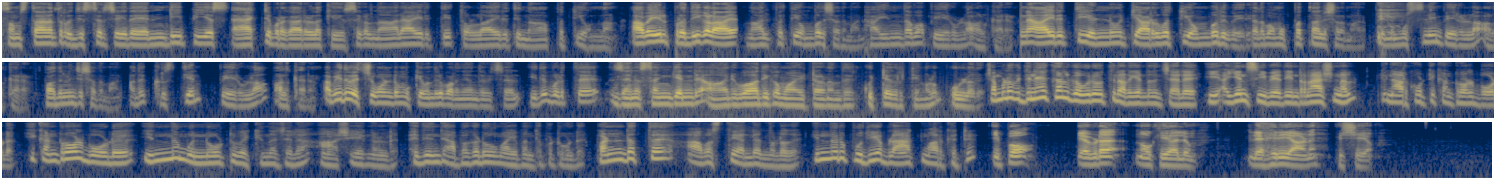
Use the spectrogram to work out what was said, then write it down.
സംസ്ഥാനത്ത് രജിസ്റ്റർ ചെയ്ത N D P S act പ്രകാരമുള്ള കേസുകൾ നാലായിരത്തി തൊള്ളായിരത്തി നാൽപ്പത്തി ഒന്നാണ് അവയിൽ പ്രതികളായ നാൽപ്പത്തി ഒമ്പത് ശതമാനം ഹൈന്ദവ പേരുള്ള ആൾക്കാരാണ്. പിന്നെ ആയിരത്തി എണ്ണൂറ്റി അറുപത്തി ഒമ്പത് പേര് അഥവാ മുപ്പത്തിനാല് ശതമാനം. പിന്നെ മുസ്ലിം പേരുള്ള ആൾക്കാരാണ് പതിനഞ്ച് ശതമാനം. അത് ക്രിസ്ത്യൻ പേരുള്ള ആൾക്കാരാണ്. അപ്പൊ ഇത് വെച്ചുകൊണ്ട് മുഖ്യമന്ത്രി പറഞ്ഞതെന്ന് വെച്ചാൽ ഇത് ഇവിടുത്തെ ജനസംഖ്യന്റെ ആനുപാതികമായിട്ടാണ് എന്ത് കുറ്റകൃത്യങ്ങളും ഉള്ളത്. നമ്മൾ ഇതിനേക്കാൾ ഗൗരവത്തിൽ അറിയേണ്ടതെന്ന് വെച്ചാൽ ഈ I N C B international narcotic control board ഈ കൺട്രോൾ ബോർഡ് ഇന്ന് മുന്നോട്ട് വെക്കുന്ന ചില ആശയങ്ങളുണ്ട്. ഇതിന്റെ അപകടവുമായി ബന്ധപ്പെട്ടുകൊണ്ട്. പണ്ടത്തെ അവസ്ഥയല്ല എന്നുള്ളത്. ഇന്നൊരു പുതിയ ബ്ലാക്ക് മാർക്കറ്റ് ഇപ്പോൾ എവിടെ നോക്കിയാലും ലഹരിയാണ് വിഷയം.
